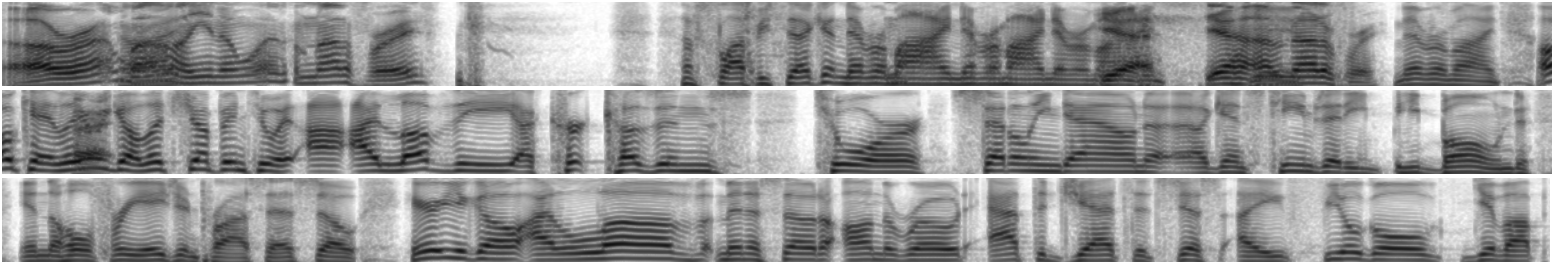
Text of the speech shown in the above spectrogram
All right. Well, right. you know what? I'm not afraid. A sloppy second? Never mind. Never mind. Never mind. Yes. Yeah, I'm not afraid. Never mind. Okay, there we right. go. Let's jump into it. Uh, I love the uh, Kirk Cousins tour settling down uh, against teams that he, he boned in the whole free agent process. So here you go. I love Minnesota on the road at the Jets. It's just a field goal give up,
